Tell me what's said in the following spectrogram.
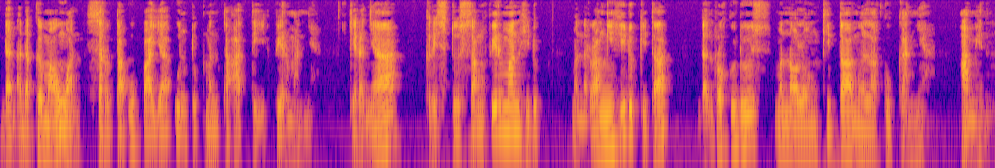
dan ada kemauan serta upaya untuk mentaati firman-Nya. Kiranya Kristus Sang Firman hidup menerangi hidup kita dan Roh Kudus menolong kita melakukannya. Amin.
